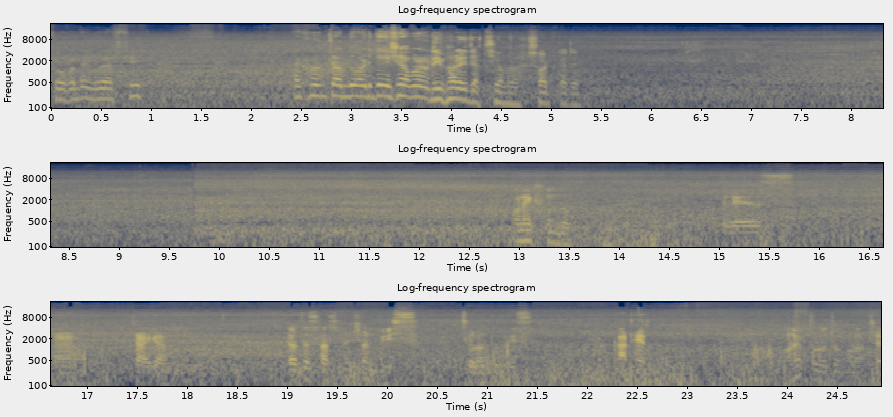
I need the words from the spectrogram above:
তো ওখান থেকে ঘুরে আসছি। এখন চান্দুয়ারিতে এসে আবার রিভারে যাচ্ছি আমরা শর্টকাটে অনেক সুন্দর। প্লেস জায়গা। এটা হচ্ছে সাসপেনশন ব্রিজ ঝুলন্ত ব্রিজ কাঠের। অনেক পুরাতন মনে হচ্ছে।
